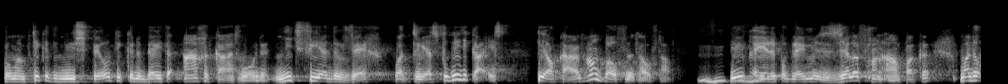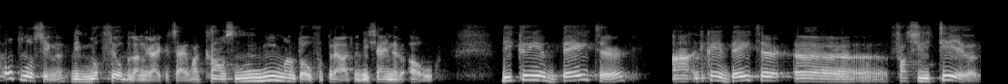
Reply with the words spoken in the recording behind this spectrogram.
problematieken die nu speelt, die kunnen beter aangekaart worden. Niet via de weg wat trias politica is, die elkaar een hand boven het hoofd houdt. Nu kan je de problemen zelf gaan aanpakken. Maar de oplossingen, die nog veel belangrijker zijn, waar trouwens niemand over praat, want die zijn er ook, die kun je beter, aan- die kun je beter eh, faciliteren,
